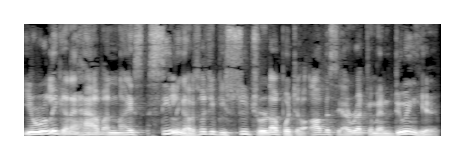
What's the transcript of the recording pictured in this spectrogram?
you're really going to have a nice sealing of especially if you suture it up, which obviously I recommend doing here.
